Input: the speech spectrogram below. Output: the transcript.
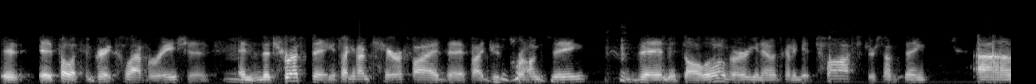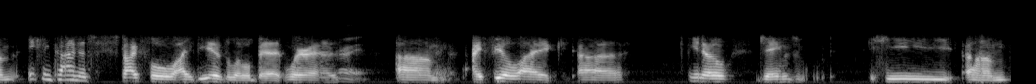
it it felt like a great collaboration, Mm. and the trust thing. It's like if I'm terrified that if I do the wrong thing, then it's all over. You know, it's going to get tossed or something. Um, it can kind of stifle ideas a little bit, whereas Right. um, I feel like, uh, you know, James, he um,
